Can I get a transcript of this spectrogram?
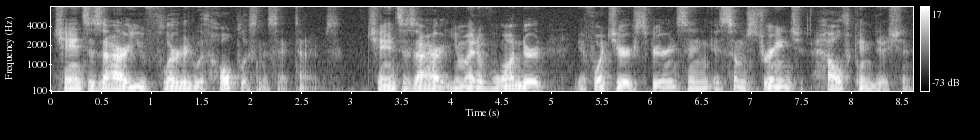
Chances are, you've flirted with hopelessness at times. Chances are, you might have wondered if what you're experiencing is some strange health condition,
